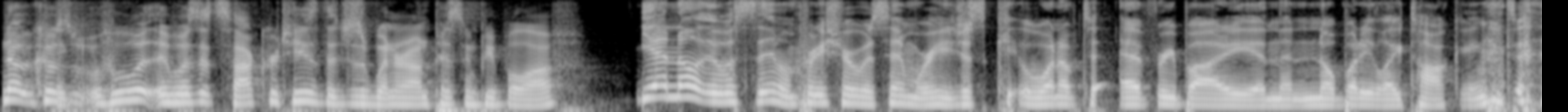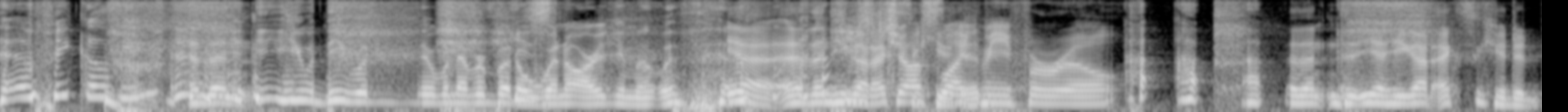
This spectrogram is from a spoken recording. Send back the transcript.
No, because who was it? Socrates that just went around pissing people off. Yeah, no, it was him. I'm pretty sure it was him where he just went up to everybody and then nobody liked talking to him because he And then- he, would he would there would never been a He's- win argument with him. Yeah, and then he He's got executed. just like me for real. And then yeah, he got executed,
